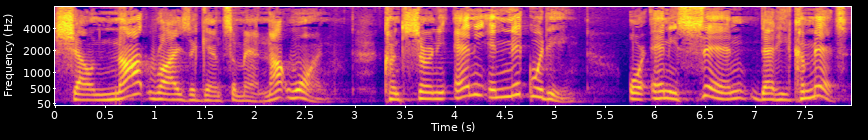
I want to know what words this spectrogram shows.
shall not rise against a man, not one, concerning any iniquity or any sin that he commits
